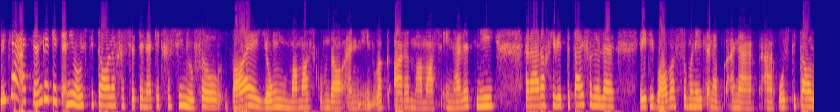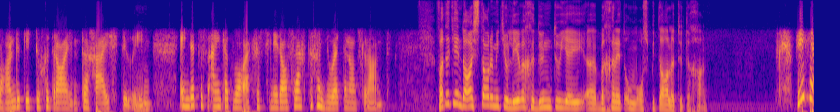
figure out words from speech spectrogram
Weet jy, ek dink ek het in die hospitale gesit en ek het gesien hoeveel baie jong mammas kom daar in en ook arme mammas en hulle het nie regtig, jy weet, party van hulle het die babas sommer net in 'n in 'n hospitaal handdoekie toegedraai en terug huis toe hmm. en en dit is eintlik waar ek gesien het daar's regtig 'n nood in ons land. Wat het jy in daai stadium met jou lewe gedoen toe jy uh, begin het om hospitale toe te gaan? Weet jy,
